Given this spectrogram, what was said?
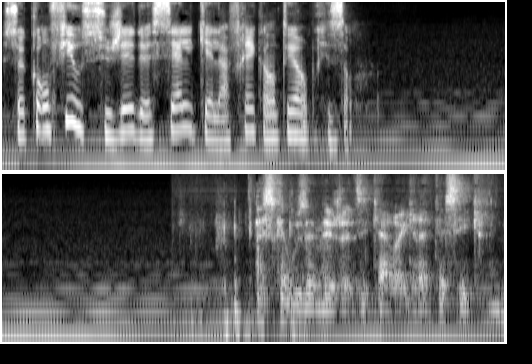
se confie au sujet de celle qu'elle a fréquentée en prison. Est-ce qu'elle vous a déjà dit qu'elle regrettait ses crimes?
